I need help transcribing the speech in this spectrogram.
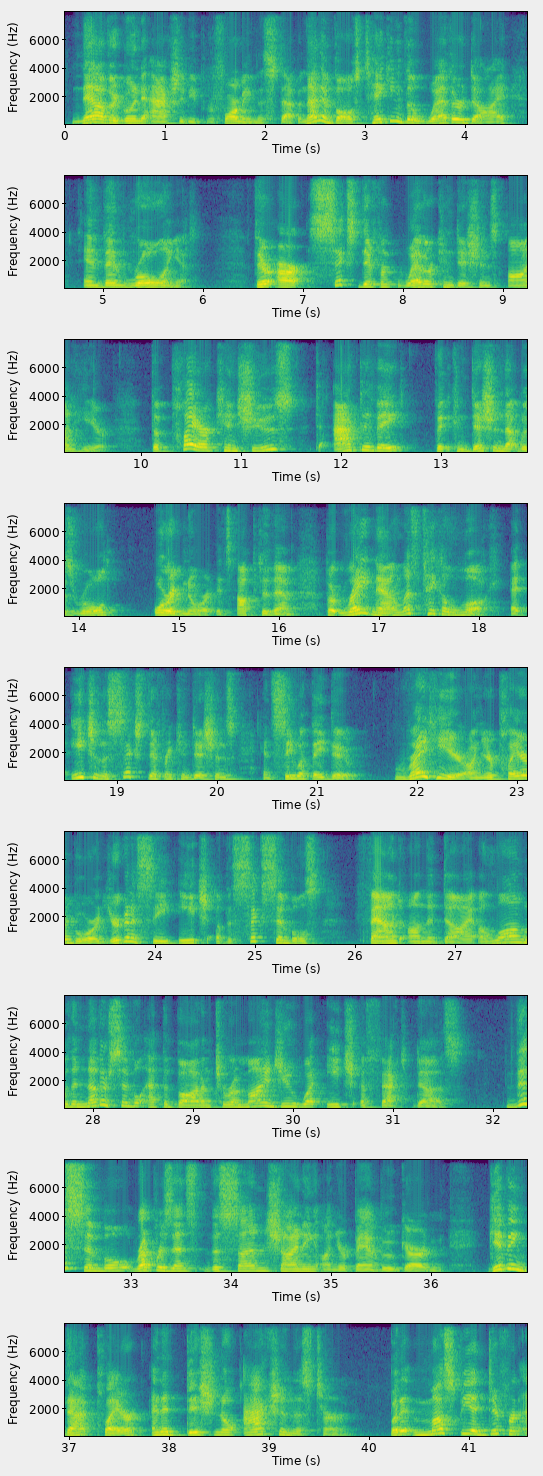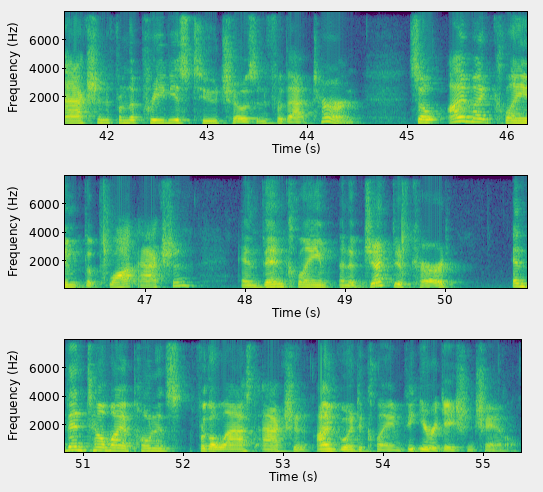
Now they're going to actually be performing this step, and that involves taking the weather die and then rolling it. There are six different weather conditions on here. The player can choose to activate the condition that was rolled or ignore it. It's up to them. But right now, let's take a look at each of the six different conditions and see what they do. Right here on your player board, you're going to see each of the six symbols found on the die, along with another symbol at the bottom to remind you what each effect does. This symbol represents the sun shining on your bamboo garden, giving that player an additional action this turn. But it must be a different action from the previous two chosen for that turn. So I might claim the plot action and then claim an objective card and then tell my opponents for the last action I'm going to claim the irrigation channel.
